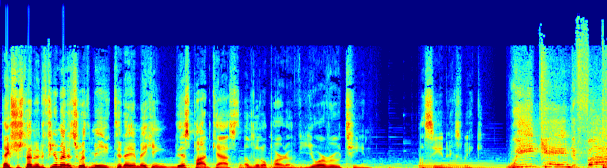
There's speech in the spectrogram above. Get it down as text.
Thanks for spending a few minutes with me today and making this podcast a little part of your routine. I'll see you next week. We came to fight.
